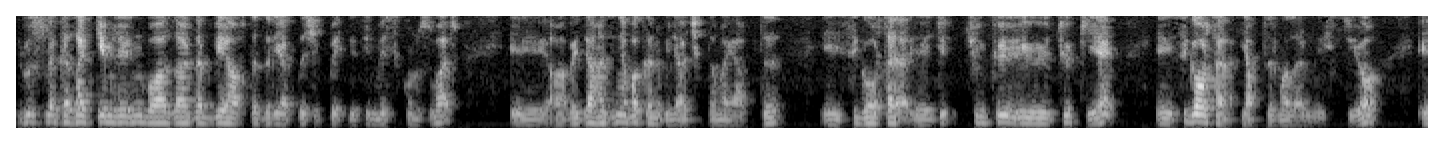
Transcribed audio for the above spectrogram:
Rus ve Kazak gemilerinin boğazlarda bir haftadır yaklaşık bekletilmesi konusu var. E, ABD Hazine Bakanı bile açıklama yaptı. E, sigorta e, çünkü e, Türkiye e, sigorta yaptırmalarını istiyor. E,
